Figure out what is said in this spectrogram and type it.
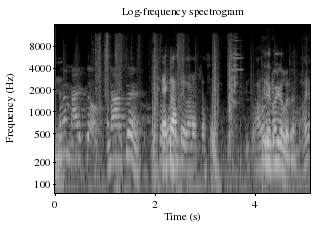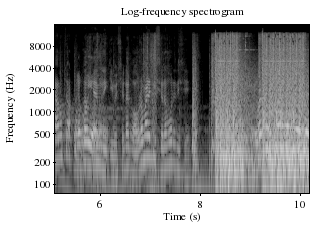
এখানে নাই তো না আছে। একটা। আছে একটা আছে। কিন্তু আরও রে কই গেল রে? ভাই আরও চারটা প্লেয়ার কেমনে কি সেটা কম। মারি দিছি ওরা মরে দিছি। ওই যে, ওই যে, ওই যে, ওই যে।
